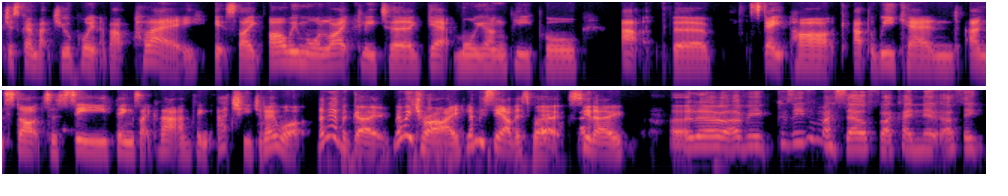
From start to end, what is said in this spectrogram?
just going back to your point about play it's like are we more likely to get more young people at the skate park at the weekend and start to see things like that and think, actually, do you know what? Let me have a go. Let me try. Let me see how this works. You know. I know. I mean, because even myself, like I know, I think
